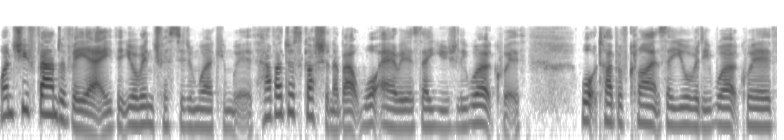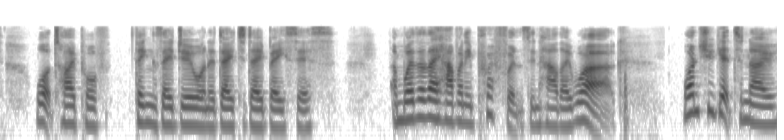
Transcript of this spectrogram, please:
Once you've found a VA that you're interested in working with, have a discussion about what areas they usually work with, what type of clients they already work with, what type of things they do on a day to day basis, and whether they have any preference in how they work. Once you get to know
